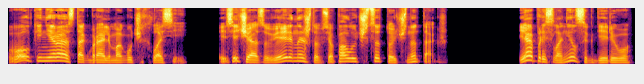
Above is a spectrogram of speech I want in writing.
Волки не раз так брали могучих лосей. И сейчас уверены, что все получится точно так же. Я прислонился к дереву,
